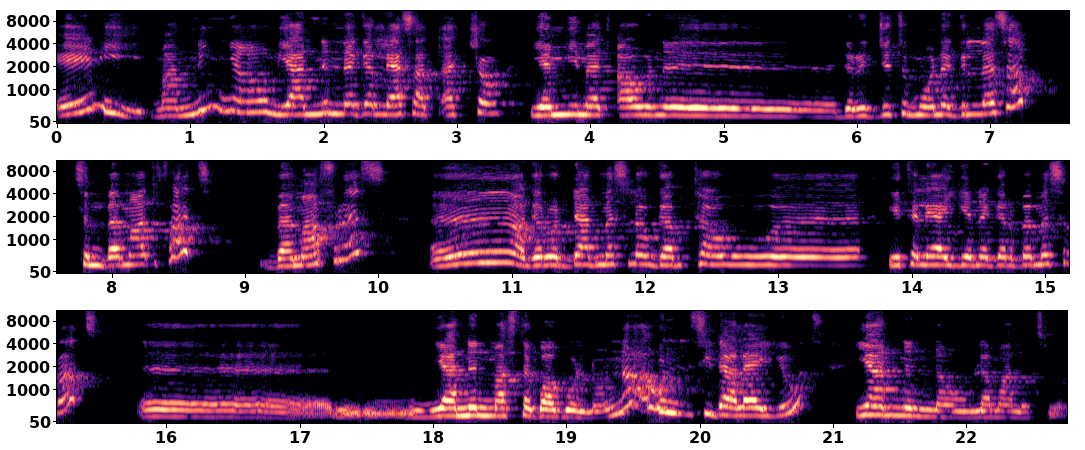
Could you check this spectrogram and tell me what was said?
ኤኒ ማንኛውም ያንን ነገር ሊያሳጣቸው የሚመጣውን ድርጅትም ሆነ ግለሰብ ስም በማጥፋት በማፍረስ አገር ወዳድ መስለው ገብተው የተለያየ ነገር በመስራት ያንን ማስተጓጎል ነው። እና አሁን ሲዳ ላይ ያየሁት ያንን ነው ለማለት ነው።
